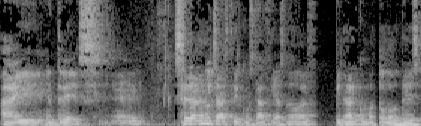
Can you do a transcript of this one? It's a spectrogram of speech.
hay entre... Eh, se dan muchas circunstancias, ¿no? Al final, como todo, des,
